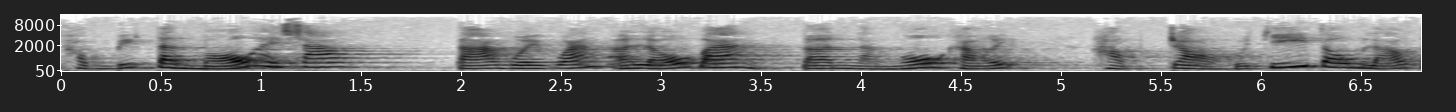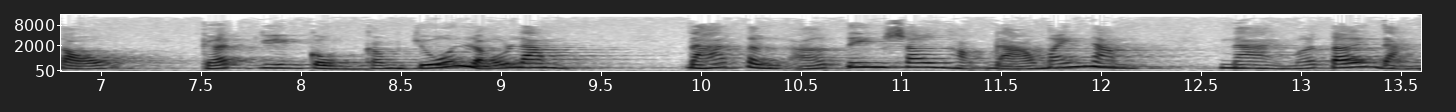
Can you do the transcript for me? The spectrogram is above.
Không biết tên mổ hay sao? Ta quê quán ở lỗ ban Tên là Ngô Khởi, Học trò của Chí Tôn Lão Tổ, Kết duyên cùng công chúa Lỗ Lâm đã từng ở Tiên Sơn học đạo mấy năm, Nay mới tới đặng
